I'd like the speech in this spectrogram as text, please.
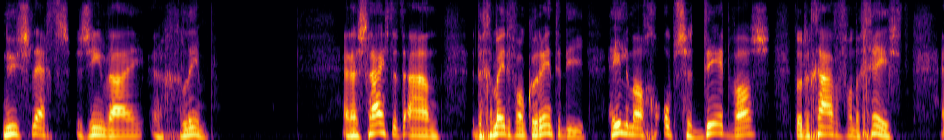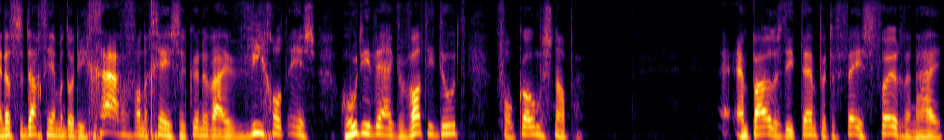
Nu slechts zien wij een glimp. En hij schrijft het aan de gemeente van Korinthe die helemaal geobsedeerd was door de gaven van de geest. En dat ze dachten, ja maar door die gaven van de geest kunnen wij wie God is, hoe die werkt, wat hij doet, volkomen snappen. En Paulus die tempert de feestvreugde en hij,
